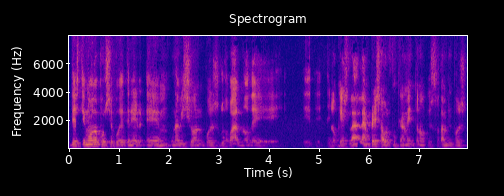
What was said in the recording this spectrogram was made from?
de este modo, pues se puede tener em, una visión pues, global ¿no? de, lo que es la, empresa o el funcionamiento, ¿no? que esto también pues,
